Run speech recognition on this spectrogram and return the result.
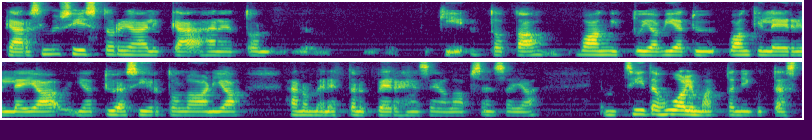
kärsimyshistoria, eli hänet on ki, tota, vangittu ja viety vankileirille ja, ja työsiirtolaan ja hän on menettänyt perheensä ja lapsensa. Ja, mutta siitä huolimatta niin tässä,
